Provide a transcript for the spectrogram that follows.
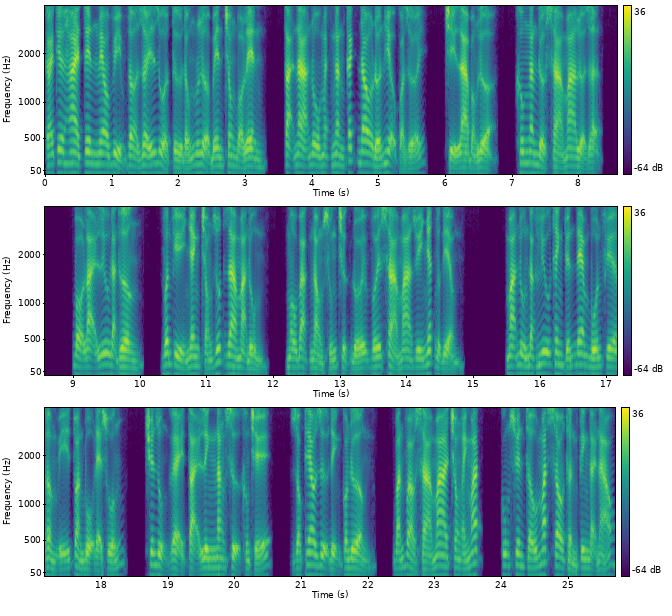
Cái kia hai tên meo vỉ tờ giấy rủa từ đống lửa bên trong bò lên, tại nạ nổ mạch ngăn cách đau đớn hiệu quả dưới, chỉ là bỏng lửa, không ngăn được xà ma lửa giận. Bỏ lại lưu đạn thương, Vân Kỳ nhanh chóng rút ra mạ đùm, màu bạc nòng súng trực đối với xà ma duy nhất nhược điểm. Mạ đùm đặc hưu thanh tuyến đem bốn phía ẩm ý toàn bộ đè xuống, chuyên dụng gậy tại linh năng sự không chế, dọc theo dự định con đường, bắn vào xà ma trong ánh mắt, cũng xuyên thấu mắt sau thần kinh đại não.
